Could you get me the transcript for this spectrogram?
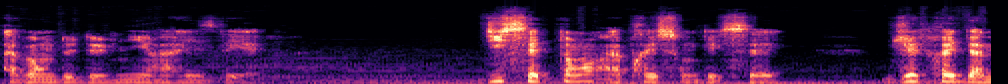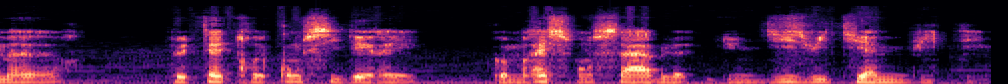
avant de devenir un SDF. 17 ans après son décès, Jeffrey Dahmer peut être considéré comme responsable d'une 18e victime.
